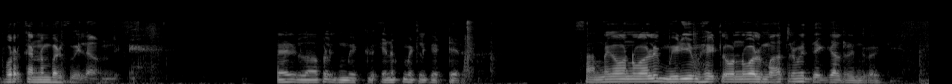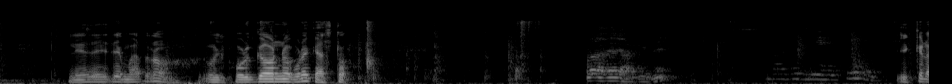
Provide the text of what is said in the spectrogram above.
బుర్ర కన్నం పడిపోయేలా ఉంది. దానికి లోపలికి మెట్లు ఇనప మెట్లు కట్టారు. సన్నగా ఉన్నవాళ్ళు మీడియం హైట్లో ఉన్నవాళ్ళు మాత్రమే దిగ్గలరు ఇందులోకి లేదైతే మాత్రం కొంచెం పొడుగ్గా ఉన్నా కూడా కష్టం. ఇక్కడ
